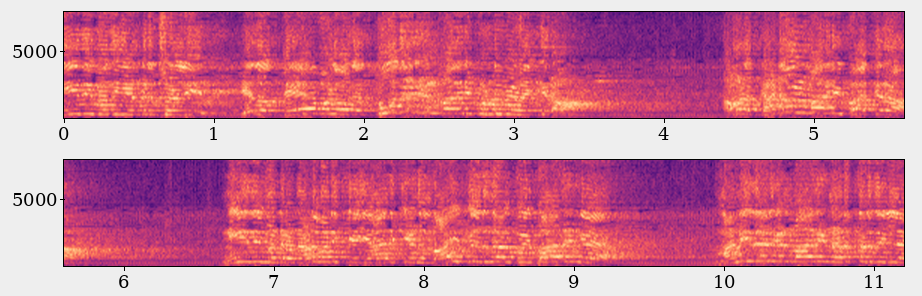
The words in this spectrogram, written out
நீதிபதி என்று சொல்லி ஏதோ தேவலோக தூதர்கள் மாதிரி கொண்டு போய் வைக்கிறான். அவனை கடவுள் மாதிரி பார்க்கிறான். நீதிமன்ற நடவடிக்கை யாருக்கேனும் வாய்ப்பு இருந்தால் போய் பாருங்க. மனிதர்கள் மாதிரி நடத்துறது இல்ல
